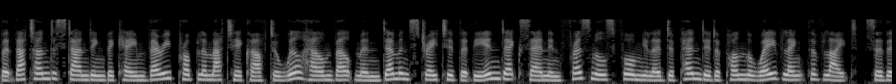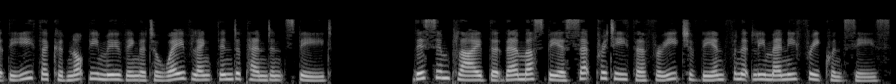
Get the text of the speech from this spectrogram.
but that understanding became very problematic after Wilhelm Veltmann demonstrated that the index n in Fresnel's formula depended upon the wavelength of light, so that the ether could not be moving at a wavelength-independent speed. This implied that there must be a separate ether for each of the infinitely many frequencies.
